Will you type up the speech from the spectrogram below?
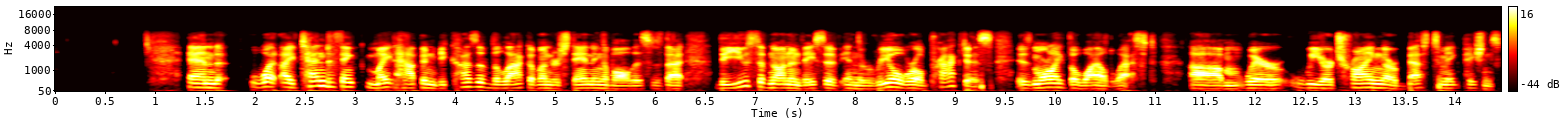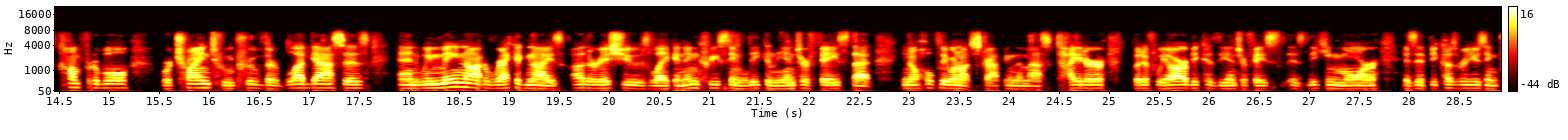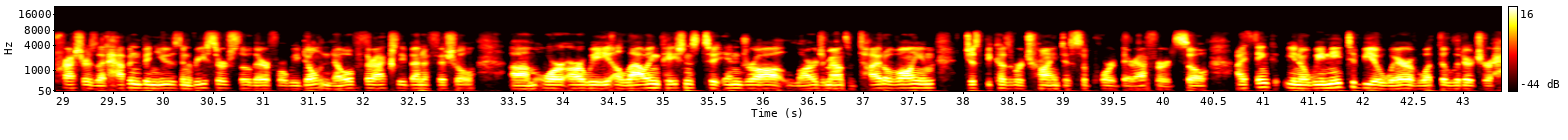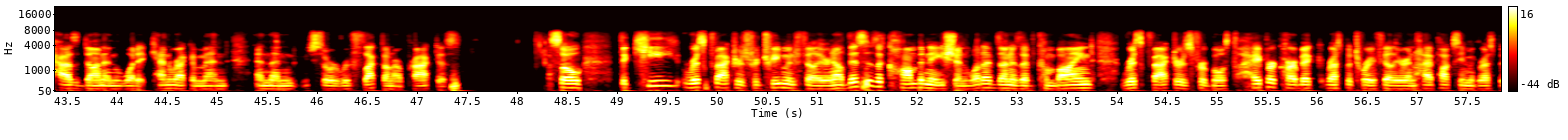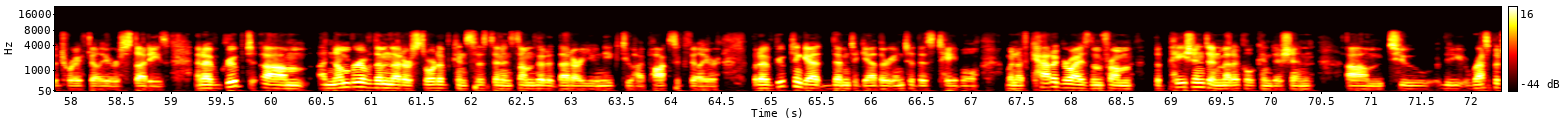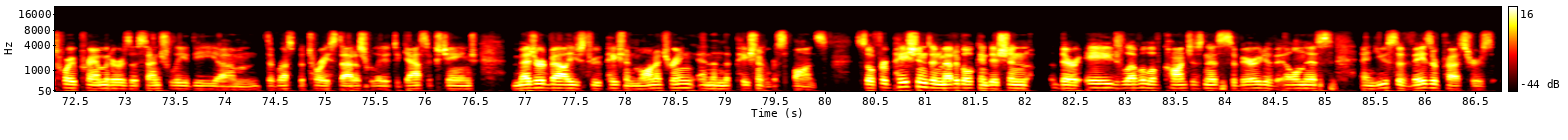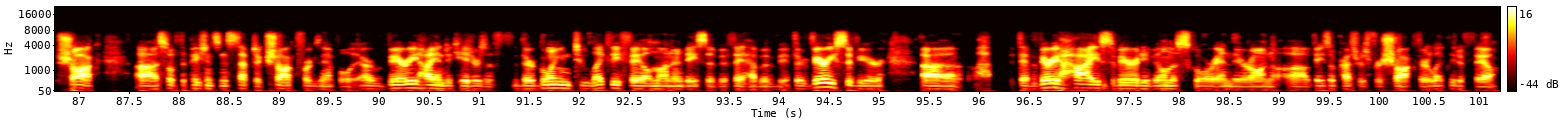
And what I tend to think might happen because of the lack of understanding of all this is that the use of non-invasive in the real world practice is more like the Wild West, um, where we are trying our best to make patients comfortable, we're trying to improve their blood gases, and we may not recognize other issues like an increasing leak in the interface that, you know, hopefully we're not strapping the mask tighter, but if we are because the interface is leaking more, is it because we're using pressures that haven't been used in research, so therefore we don't know if they're actually beneficial, um, or are we allowing patients to indraw large amounts of tidal volume just because we're trying to support their efforts? So I think, you know, we need to be aware of what the literature has done and what it can recommend, and then sort of reflect on our practice. So the key risk factors for treatment failure, now this is a combination. What I've done is I've combined risk factors for both hypercarbic respiratory failure and hypoxemic respiratory failure studies. And I've grouped um, a number of them that are sort of consistent and some that, that are unique to hypoxic failure. But I've grouped and get them together into this table when I've categorized them from the patient and medical condition um, to the respiratory parameters, essentially the, um, the respiratory status related to gas exchange, measured values through patient monitoring, and then the patient response. So for patient and medical condition, their age, level of consciousness, severity of illness, and use of vasopressors, shock, uh, so if the patient's in septic shock, for example, are very high indicators of they're going to likely fail non-invasive if they have a if they're very severe. Uh, if they have a very high severity of illness score and they're on uh, vasopressors for shock, they're likely to fail.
